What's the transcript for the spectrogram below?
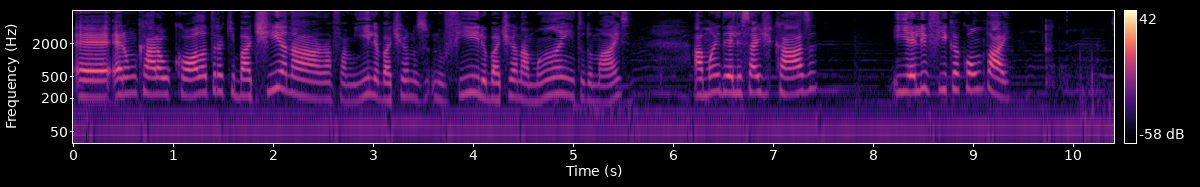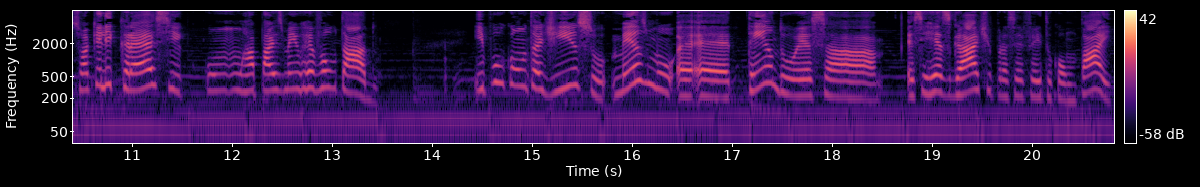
é, era um cara alcoólatra que batia na, na família, batia no, no filho, batia na mãe e tudo mais. A mãe dele sai de casa e ele fica com o pai. Só que ele cresce com um rapaz meio revoltado. E por conta disso, mesmo é, é, tendo essa, esse resgate para ser feito com o pai,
